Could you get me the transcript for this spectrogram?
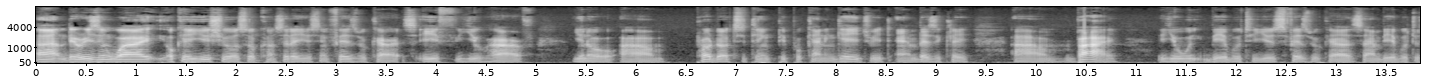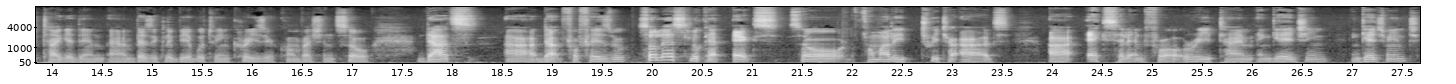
um, the reason why okay you should also consider using Facebook ads if you have you know um, products you think people can engage with and basically um, buy. You will be able to use Facebook ads and be able to target them and basically be able to increase your conversion. So that's uh, that for Facebook. So let's look at X. So formerly Twitter ads are excellent for real-time engaging engagement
